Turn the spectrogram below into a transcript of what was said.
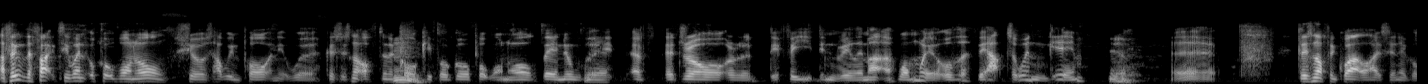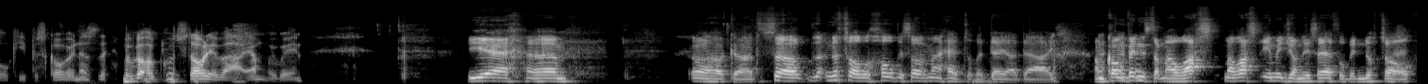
I think the fact he went up at one all shows how important it were because it's not often a Mm. goalkeeper will go up at one all. They knew that Yeah. it, a, a draw or a defeat didn't really matter one way or other. They had to win the game. Yeah. Uh, there's nothing quite like seeing a goalkeeper scoring. As the, we've got a good story about it, haven't we, Wayne? Yeah. Um, oh God. So Nuttall will hold this over my head till the day I die. I'm convinced that my last my last image on this earth will be Nuttall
